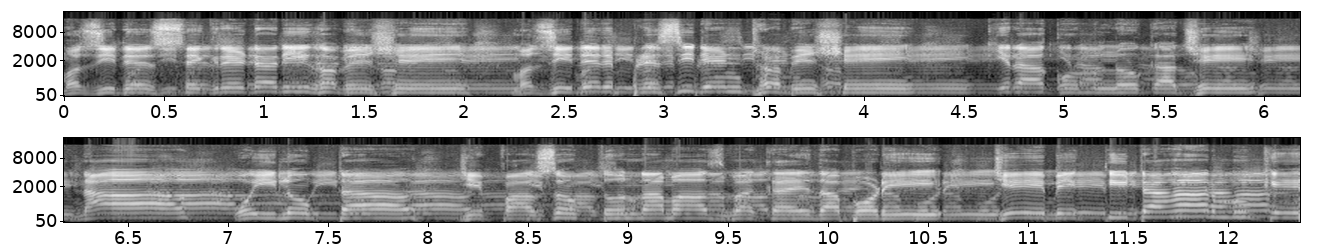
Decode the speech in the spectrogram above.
মসজিদের সেক্রেটারি হবে সে মসজিদের প্রেসিডেন্ট হবে সে। কীরকম লোক আছে? না ওই লোকটা যে পাঁচক নামাজ বা কায়দা পড়ে যে ব্যক্তিটার মুখে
